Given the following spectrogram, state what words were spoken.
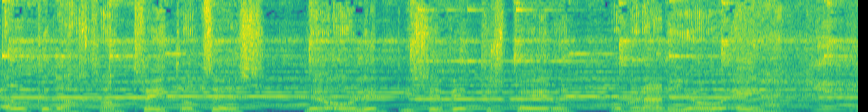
Elke dag van 2 tot 6 de Olympische Winterspelen op Radio 1.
